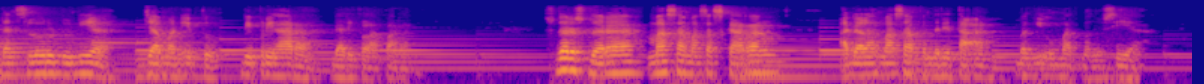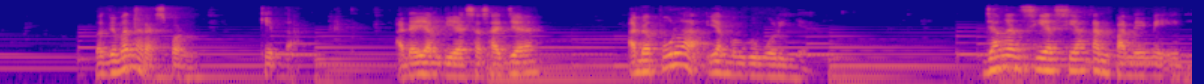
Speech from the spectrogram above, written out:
dan seluruh dunia zaman itu dipelihara dari kelaparan. Saudara-saudara, masa-masa sekarang adalah masa penderitaan bagi umat manusia. Bagaimana respon kita. Ada yang biasa saja, ada pula yang menggumulinya. Jangan sia-siakan pandemi ini.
